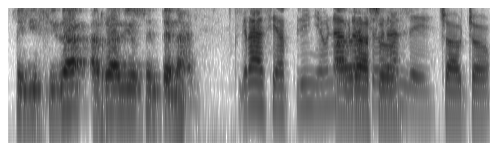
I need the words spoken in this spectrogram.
felicidad a Radio Centenario. Gracias, Pliño. Un abrazo, abrazo. grande. Chao, chao.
